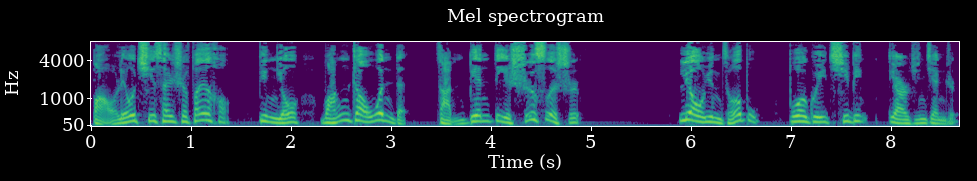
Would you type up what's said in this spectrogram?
保留其三师番号，并由王兆问的暂编第十四师廖运泽部拨归骑兵第二军建制。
